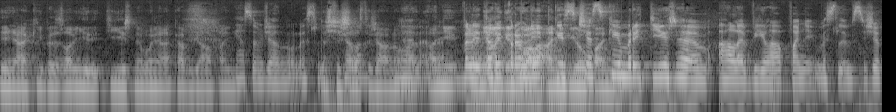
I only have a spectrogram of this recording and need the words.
je nějaký bezhlavý rytíř nebo nějaká bílá paní? Já jsem žádnou neslyšela. Neslyšela jste žádnou? Ne, ne, ne. Ani, Byly ani tady prohlídky s českým paní. rytířem, ale bílá paní, myslím si, že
